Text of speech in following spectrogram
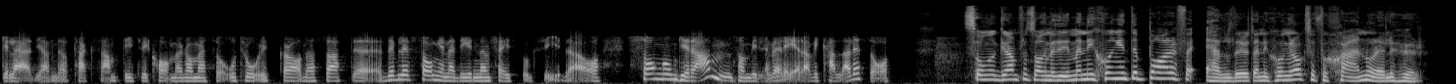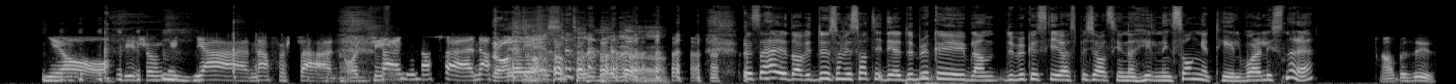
glädjande och tacksamt dit vi kommer. De är så otroligt glada. Så att eh, det blev Sången är din, en Facebook-sida och sångogram som vi levererar, vi kallar det så. Sångogram från Sången är din. Men ni sjunger inte bara för äldre utan ni sjunger också för stjärnor, eller hur? Ja, vi sjunger gärna för stjärnor. Stjärnornas stjärna. För så här är det David, du som vi sa tidigare, du brukar ju ibland du brukar skriva specialskrivna hyllningssånger till våra lyssnare. Ja, precis.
